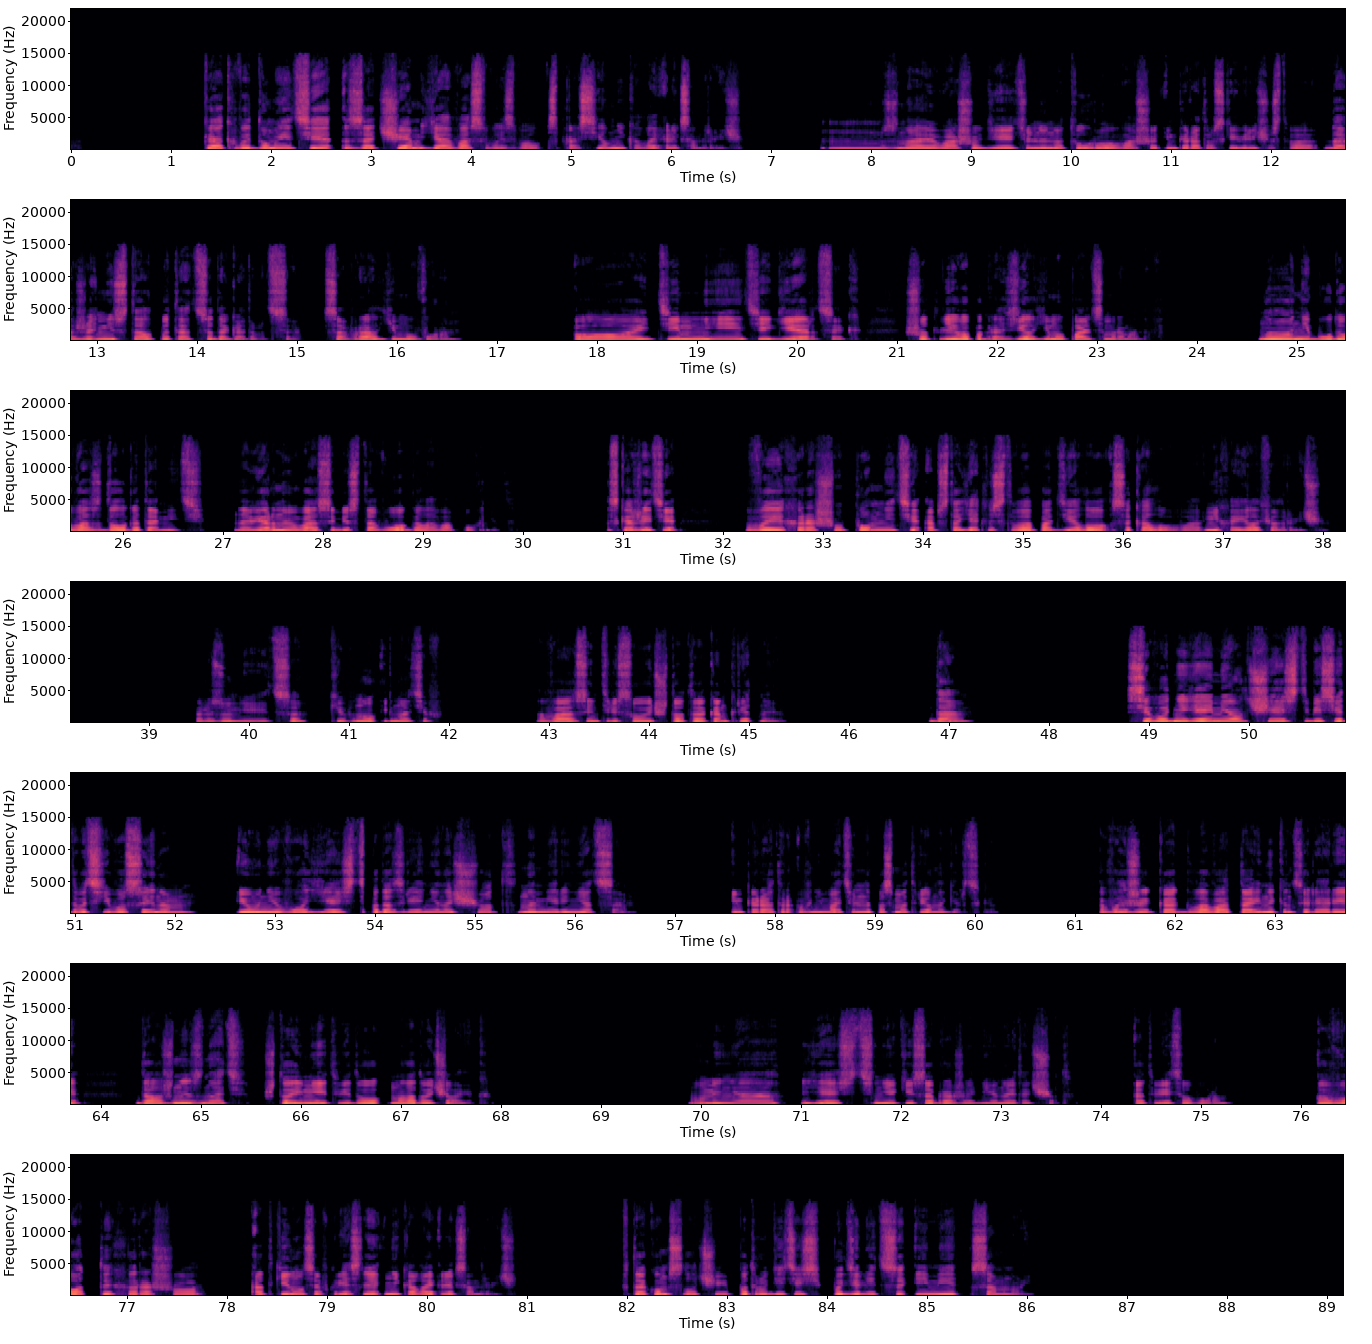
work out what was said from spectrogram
«Как вы думаете, зачем я вас вызвал?» — спросил Николай Александрович. «Зная вашу деятельную натуру, ваше императорское величество, даже не стал пытаться догадываться», — соврал ему ворон. «Ой, темните, герцог!» — шутливо погрозил ему пальцем Романов. Ну, не буду вас долго томить. Наверное, у вас и без того голова пухнет. Скажите, вы хорошо помните обстоятельства по делу Соколова Михаила Федоровича? Разумеется, кивнул Игнатьев. Вас интересует что-то конкретное? Да. Сегодня я имел честь беседовать с его сыном, и у него есть подозрение насчет намерений отца. Император внимательно посмотрел на герцога. Вы же, как глава тайной канцелярии, должны знать, что имеет в виду молодой человек. У меня есть некие соображения на этот счет, ответил Ворон. Вот и хорошо, откинулся в кресле Николай Александрович. В таком случае потрудитесь поделиться ими со мной.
